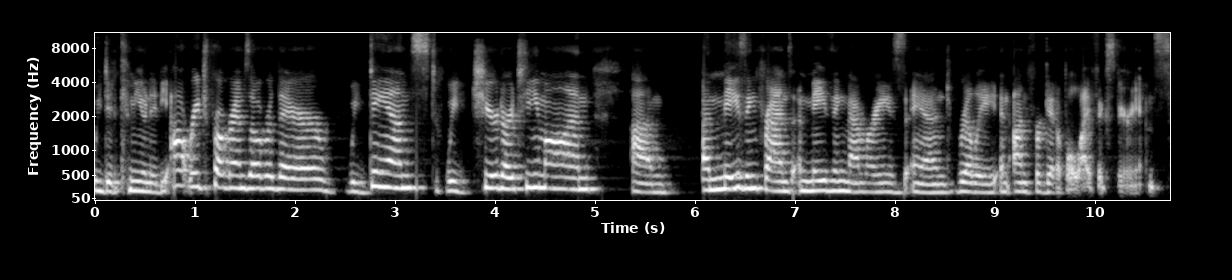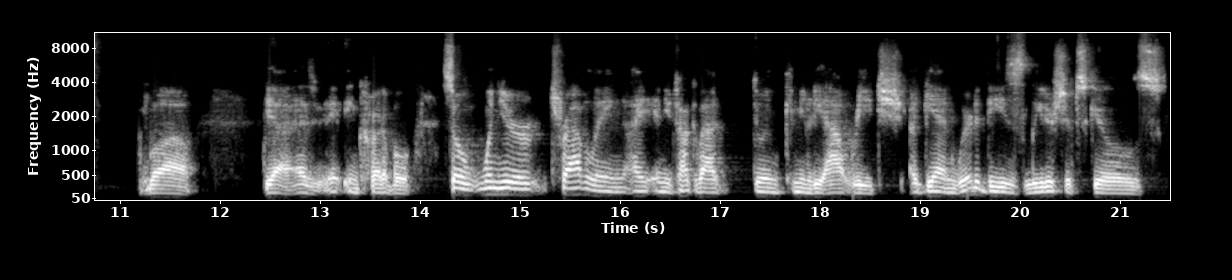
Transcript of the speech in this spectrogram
We did community outreach programs over there. We danced, we cheered our team on. Um, amazing friends, amazing memories, and really an unforgettable life experience. Wow. Yeah, as, incredible. So when you're traveling, I, and you talk about doing community outreach, again, where did these leadership skills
